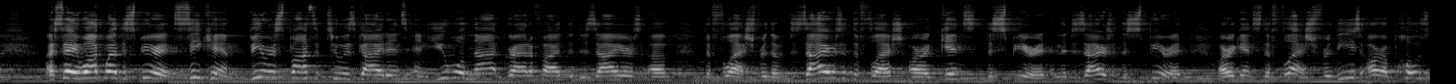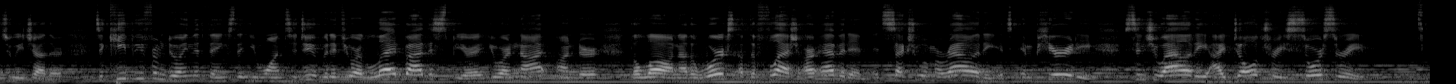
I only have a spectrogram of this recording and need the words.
I say, walk by the Spirit, seek Him, be responsive to His guidance, and you will not gratify the desires of the flesh. For the desires of the flesh are against the Spirit, and the desires of the Spirit are against the flesh. For these are opposed to each other to keep you from doing the things that you want to do. But if you are led by the Spirit, you are not under the law. Now, the works of the flesh are evident it's sexual immorality, it's impurity, sensuality, idolatry, sorcery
